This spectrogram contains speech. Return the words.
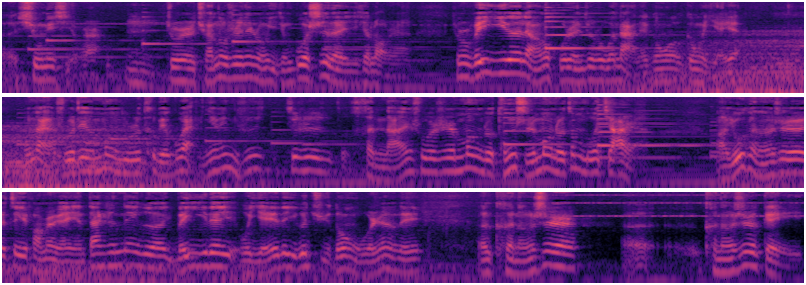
呃兄弟媳妇儿，嗯。就是全都是那种已经过世的一些老人，就是唯一的两个活人就是我奶奶跟我跟我爷爷。我奶奶说这个梦就是特别怪，因为你说就是很难说是梦着同时梦着这么多家人，啊，有可能是这一方面原因，但是那个唯一的我爷爷的一个举动，我认为，呃，可能是，呃，可能是给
